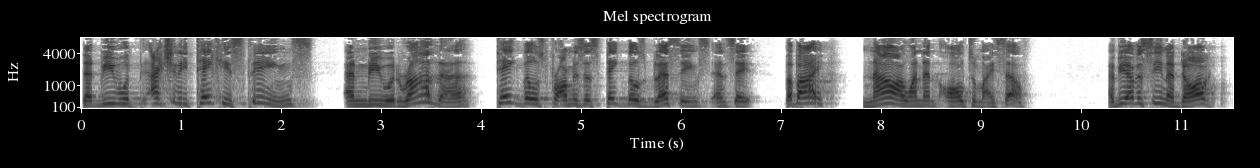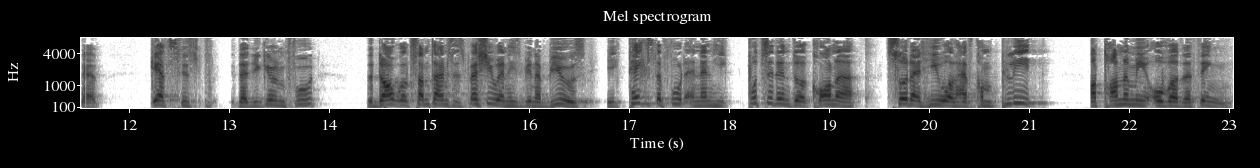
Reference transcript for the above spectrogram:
that we would actually take His things and we would rather take those promises, take those blessings, and say, bye bye, now I want them all to myself. Have you ever seen a dog that gets his, that you give him food? The dog will sometimes, especially when he's been abused, he takes the food and then he puts it into a corner so that he will have complete autonomy over the thing,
